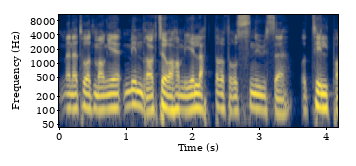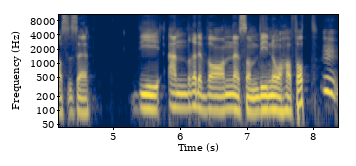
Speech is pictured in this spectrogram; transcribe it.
men jeg tror at mange mindre aktører har mye lettere for å snu seg og tilpasse seg de endrede vanene som vi nå har fått. Mm.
